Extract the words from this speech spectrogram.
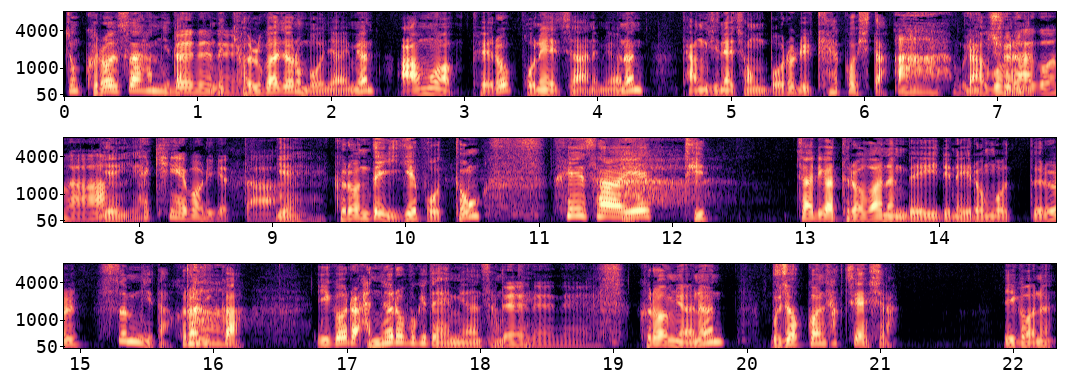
좀 그럴싸합니다. 네네네. 근데 결과적으로 뭐냐면 암호화폐로 보내지 않으면은 당신의 정보를 이렇게 할 것이다. 아, 뭐 라고 유출하거나. 예, 예. 해킹해 버리겠다. 예. 그런데 이게 보통 회사의 뒷자리가 들어가는 메일이나 이런 것들을 씁니다. 그러니까 이거를 안 열어보기도 애매한 상태. 네네네. 그러면은 무조건 삭제하시라. 이거는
